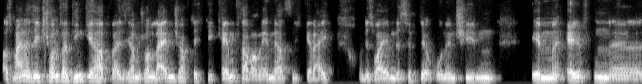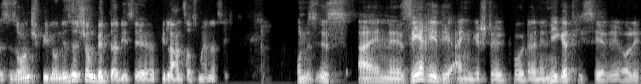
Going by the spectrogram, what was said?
aus meiner Sicht schon verdient gehabt, weil sie haben schon leidenschaftlich gekämpft, aber am Ende hat es nicht gereicht und es war eben das siebte Unentschieden im elften äh, Saisonspiel und es ist schon bitter, diese Bilanz aus meiner Sicht. Und es ist eine Serie, die eingestellt wurde, eine Negativserie, Olli.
